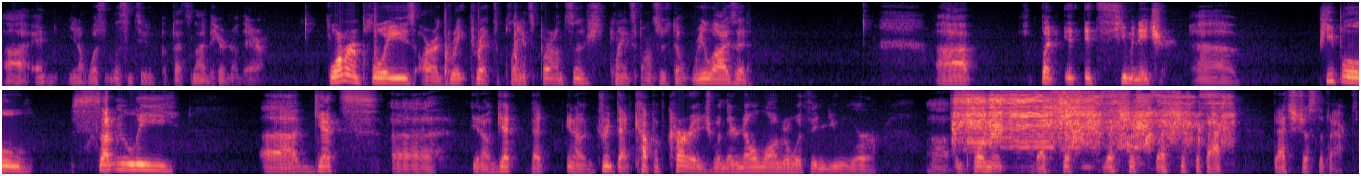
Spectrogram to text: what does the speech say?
uh, and you know wasn't listened to, but that's neither here nor there. Former employees are a great threat to plant sponsors. Plant sponsors don't realize it, uh, but it, it's human nature. Uh, people suddenly uh, get uh, you know get that you know drink that cup of courage when they're no longer within your uh, employment. That's just that's just that's just the fact. That's just the fact.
